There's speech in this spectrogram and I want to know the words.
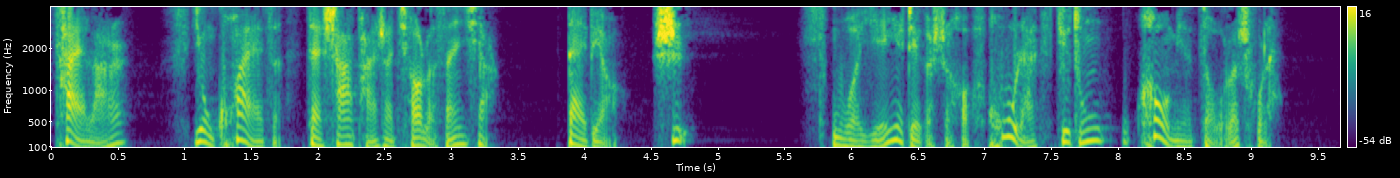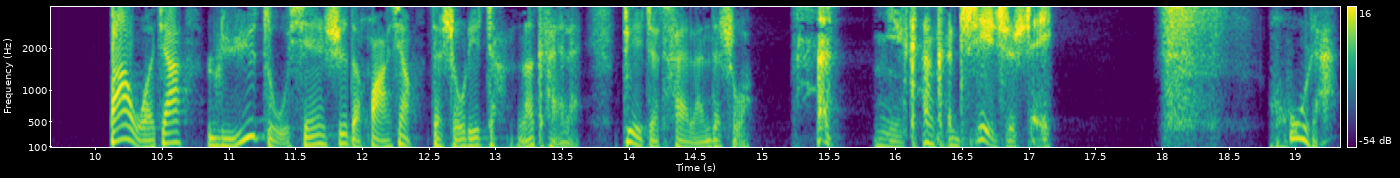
蔡澜用筷子在沙盘上敲了三下，代表是。我爷爷这个时候忽然就从后面走了出来，把我家吕祖先师的画像在手里展了开来，对着蔡澜子说：“哼，你看看这是谁？”忽然，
